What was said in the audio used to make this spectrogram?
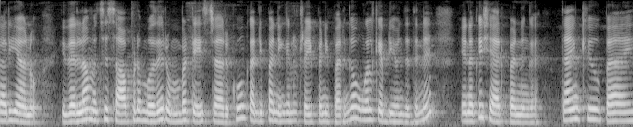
கரியானோ. இதெல்லாம் வச்சு சாப்பிடும்போதே ரொம்ப டேஸ்ட்டாக இருக்கும். கண்டிப்பாக நீங்களும் ட்ரை பண்ணி பாருங்கள் உங்களுக்கு எப்படி வந்ததுன்னு எனக்கு ஷேர் பண்ணுங்கள் தேங்க்யூ பாய்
